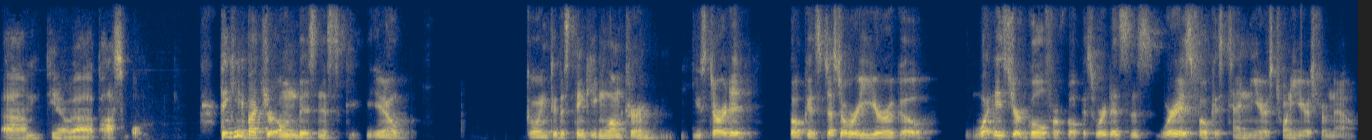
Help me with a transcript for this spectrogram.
um, you know, uh, possible. Thinking about your own business, you know, going to this thinking long term, you started Focus just over a year ago. What is your goal for Focus? Where does this, where is Focus 10 years, 20 years from now?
